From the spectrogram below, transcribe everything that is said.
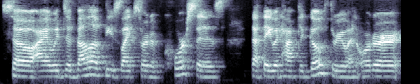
So i would develop these like sort of courses that they would have to go through in order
